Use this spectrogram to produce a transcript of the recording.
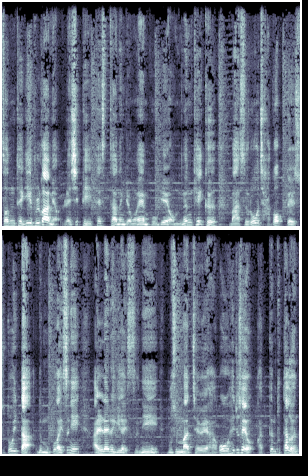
선택이 불가하며 레시피 테스트하는 경우엔 보기에 없는 케이크 맛으로 작업될 수도 있다는 문구가 있으니 알레르기가 있으니 무슨 맛 제외하고 해주세요 같은 부탁은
